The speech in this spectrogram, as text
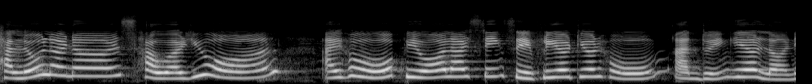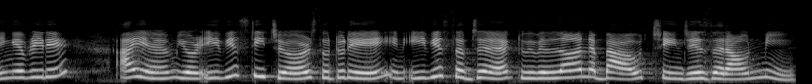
Hello, learners. How are you all? I hope you all are staying safely at your home and doing here learning every day. I am your EVS teacher. So, today in EVS subject, we will learn about changes around me.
